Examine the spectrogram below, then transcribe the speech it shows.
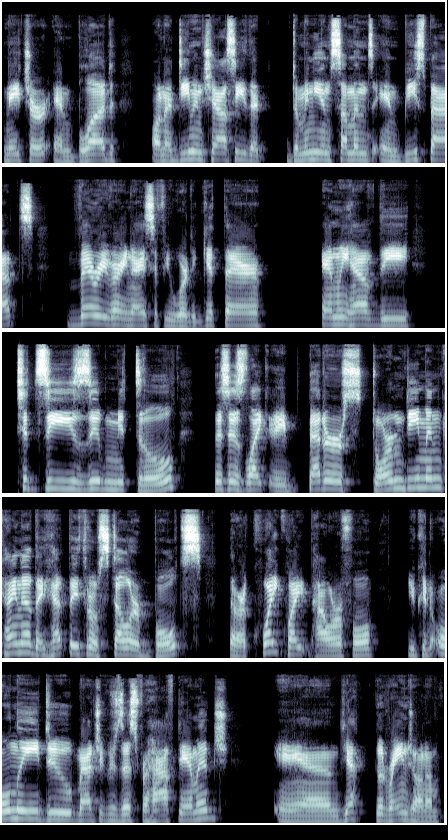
nature, and blood on a demon chassis that Dominion summons in Beast Bats. Very, very nice if you were to get there. And we have the Tzitzimitl. This is like a better storm demon, kind of. They ha- they throw stellar bolts that are quite, quite powerful. You can only do magic resist for half damage. And yeah, good range on them.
